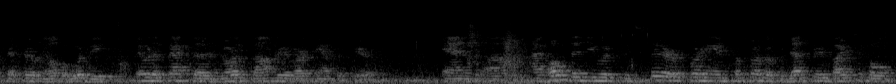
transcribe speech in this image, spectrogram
which I certainly hope it would be, it would affect the north boundary of our campus here. And, um, I hope that you would consider putting in some sort of a pedestrian bicycle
